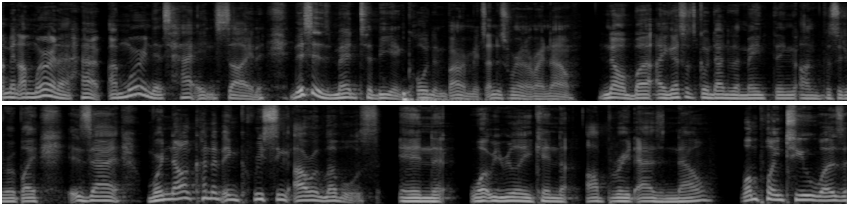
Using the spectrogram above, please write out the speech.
I mean, I'm wearing a hat. I'm wearing this hat inside. This is meant to be in cold environments. I'm just wearing it right now. No, but I guess let's go down to the main thing on Facility Roleplay is that we're now kind of increasing our levels in what we really can operate as now. 1.2 was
